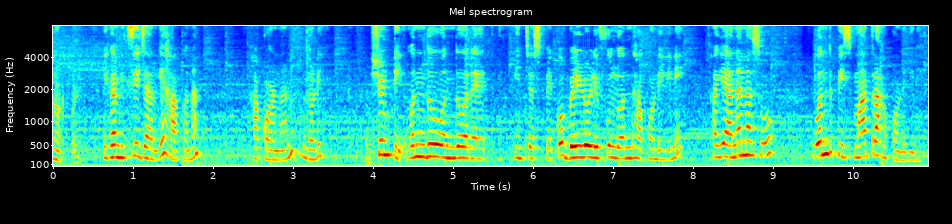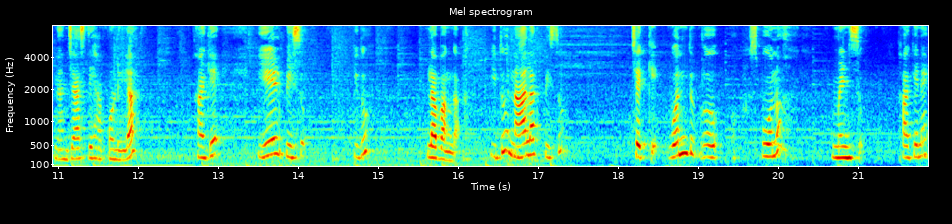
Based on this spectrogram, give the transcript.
ನೋಡ್ಕೊಳ್ಳಿ. ಈಗ ಮಿಕ್ಸಿ ಜಾರ್ಗೆ ಹಾಕೋಣ. ಹಾಕೊಳ್ಳೋಣ ನಾನು. ನೋಡಿ. ಶುಂಠಿ, ಒಂದು, ಒಂದೂವರೆ ಇಂಚಸ್ ಬೇಕು. ಬೆಳ್ಳುಳ್ಳಿ ಫುಲ್ ಒಂದು ಹಾಕ್ಕೊಂಡಿದ್ದೀನಿ ಹಾಗೆ ಅನಾನಸು ಒಂದು ಪೀಸ್ ಮಾತ್ರ ಹಾಕ್ಕೊಂಡಿದ್ದೀನಿ ನಾನು ಜಾಸ್ತಿ ಹಾಕ್ಕೊಂಡಿಲ್ಲ ಹಾಗೆ ಏಳು ಪೀಸು ಇದು ಲವಂಗ. ಇದು ನಾಲ್ಕು ಪೀಸು ಚಕ್ಕೆ, ಒಂದು ಸ್ಪೂನು ಮೆಣಸು, ಹಾಗೆಯೇ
